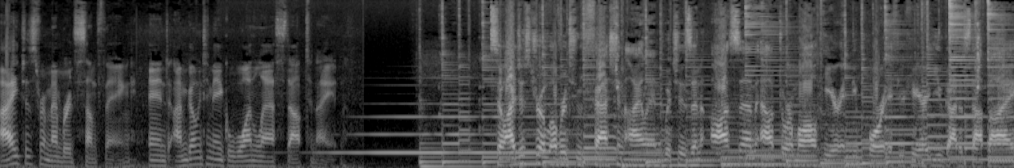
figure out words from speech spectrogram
I just remembered something, and I'm going to make one last stop tonight. So I just drove over to Fashion Island, which is an awesome outdoor mall here in Newport. If you're here, you gotta stop by.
